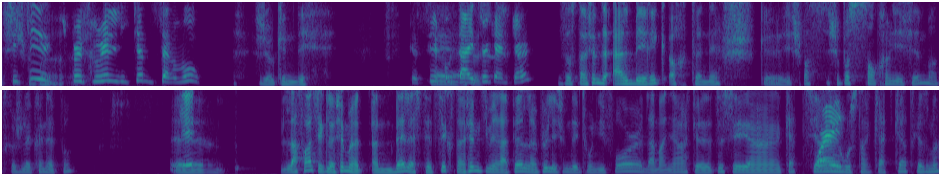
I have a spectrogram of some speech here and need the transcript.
c'est qui pas. qui peut trouver le liquide du cerveau? J'ai aucune idée. Que s'il faut que t'ailles c'est- tuer quelqu'un? Ça, c'est un film de Albéric que je pense, je sais pas si c'est son premier film, en tout cas, je le connais pas. Euh, L'affaire, c'est que le film a, une belle esthétique. C'est un film qui me rappelle un peu les films des 24, de la manière que, tu sais, c'est un 4 tiers Ouais. ou c'est un 4-4 quasiment.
